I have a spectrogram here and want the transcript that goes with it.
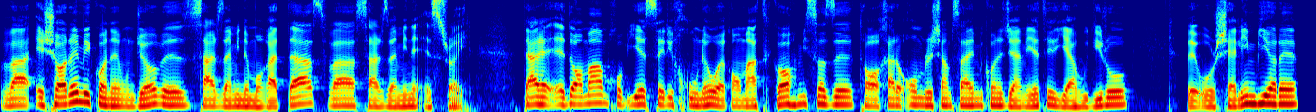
و اشاره می‌کنه اونجا به سرزمین مقدس و سرزمین اسرائیل. در ادامه هم خب یه سری خونه و اقامتگاه می‌سازه. تا آخر عمرش هم سعی می‌کنه جمعیت یهودی رو به اورشلیم بیاره.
